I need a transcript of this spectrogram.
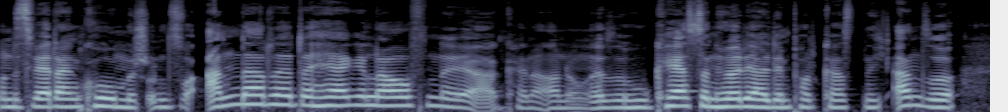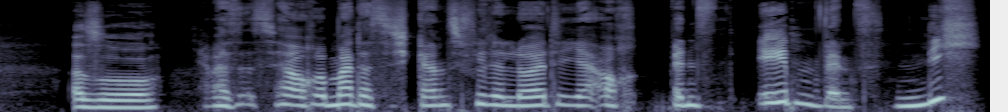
Und es wäre dann komisch. Und so andere dahergelaufene, ja, keine Ahnung. Also who cares, dann hört ihr halt den Podcast nicht an. So, also. Ja, aber es ist ja auch immer, dass sich ganz viele Leute ja auch, wenn es eben, wenn es nicht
